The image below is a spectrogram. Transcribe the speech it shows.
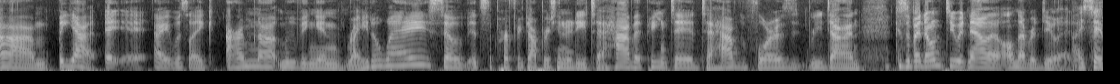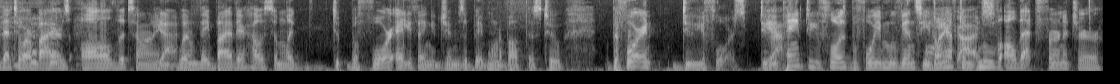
um, but yeah, I, I I was like, I'm not moving in right away, so it's the perfect opportunity to have it painted, to have the floors redone. Because if I don't do it now, I'll never do it. I say that to our buyers all the time. Yeah. When they buy their house, I'm like, d- before anything, and Jim's a big one about this too. Before, do your floors. Do your paint, do your floors before you move in so you Oh don't have gosh. to move all that furniture.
